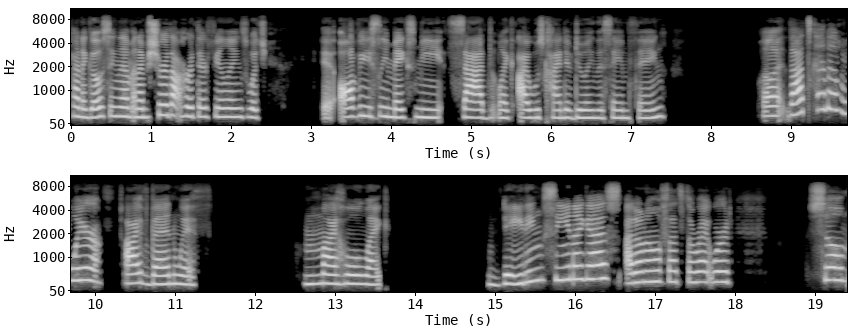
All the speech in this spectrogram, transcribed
kind of ghosting them. And I'm sure that hurt their feelings, which it obviously makes me sad that like I was kind of doing the same thing. But that's kind of where I've been with my whole like dating scene, I guess. I don't know if that's the right word. So,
